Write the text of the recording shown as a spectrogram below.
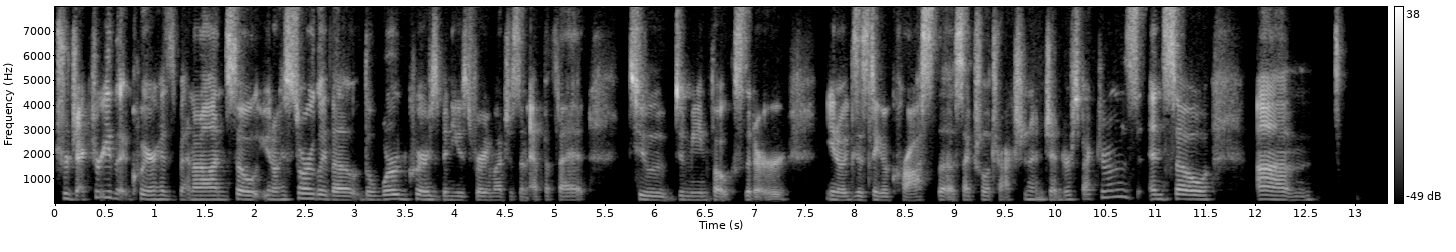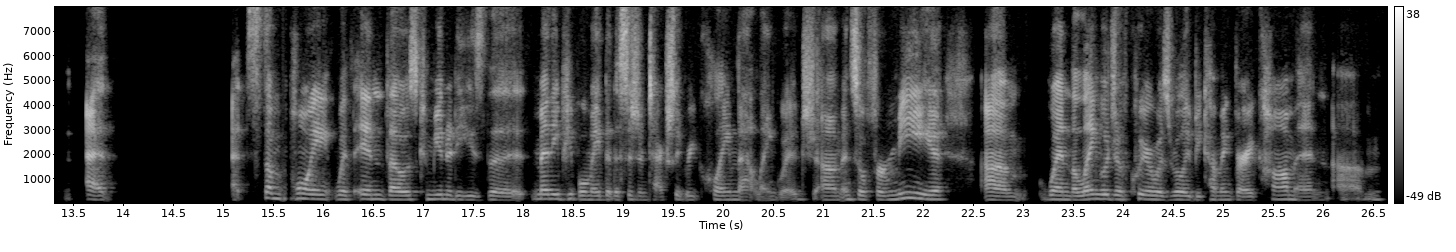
trajectory that queer has been on. So, you know, historically, the the word queer has been used very much as an epithet to demean folks that are, you know, existing across the sexual attraction and gender spectrums. And so, um, at at some point within those communities the many people made the decision to actually reclaim that language. Um, and so for me um, when the language of queer was really becoming very common um,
